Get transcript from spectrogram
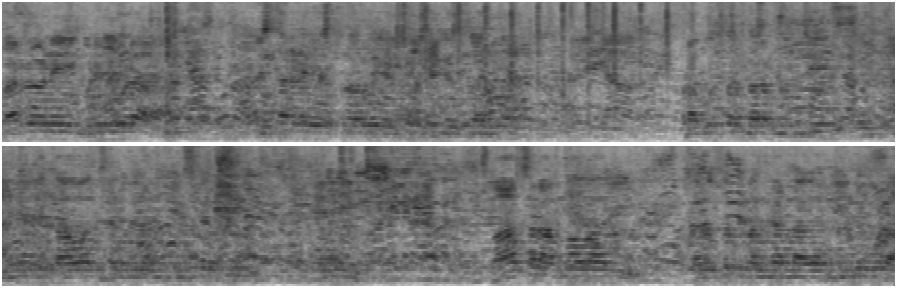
త్వరలోనే గుడిని కూడా విస్తరణ చేస్తున్నారు ఎక్స్టెన్షన్ చేస్తున్నారు. ప్రభుత్వం తరఫు నుంచి కావాల్సిన కావాల్సినవి తీసుకొచ్చి మాసర అమ్మవారి సరస్వతి మందిరం నేను కూడా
